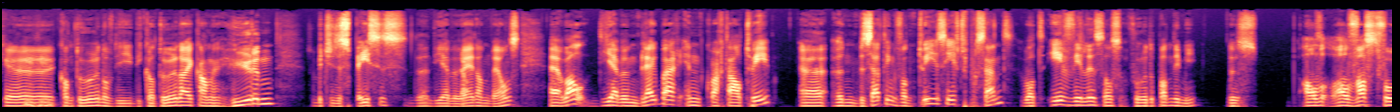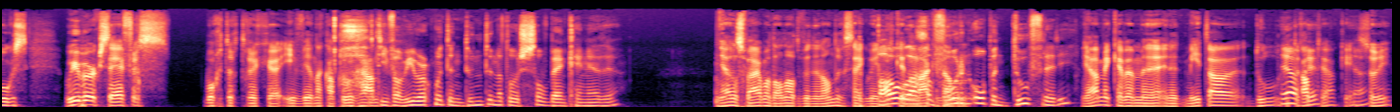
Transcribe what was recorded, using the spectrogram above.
eh, Mhm. kantoren, of die, die kantoren dat je kan huren. Zo'n beetje de spaces, de- die hebben wij dan bij ons. Eh, wel, die hebben blijkbaar in kwartaal 2 een bezetting van 72%, wat evenveel is als voor de pandemie. Dus al, alvast volgens WeWork-cijfers wordt er terug evenveel naar kantoor gaan. die van WeWork moeten doen toen dat over Softbank ging. Hè, hè. Ja, dat is waar, maar dan hadden we een andere segue niet Bal kunnen maken. voor dan- een open doel, Freddy. Ja, maar ik heb hem eh, in het meta-doel Ja, getrapt. Ja, oké, Ja. sorry.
